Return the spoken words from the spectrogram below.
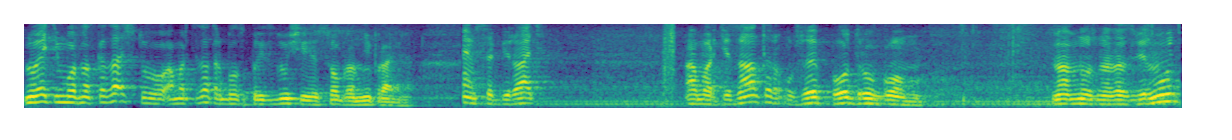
Но этим можно сказать, что амортизатор был предыдущий собран неправильно. Собирать амортизатор уже по-другому. Нам нужно развернуть.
